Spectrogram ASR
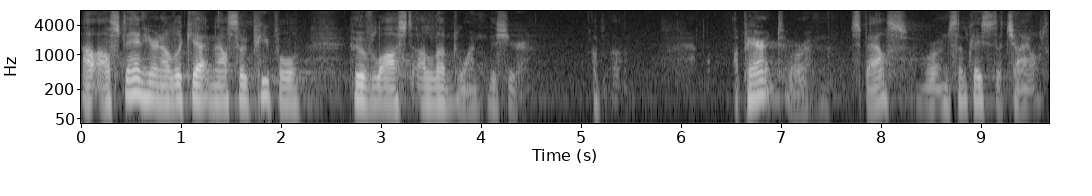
I'll, I'll stand here and I'll look at and I'll see people who have lost a loved one this year a, a parent or a spouse, or in some cases, a child.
